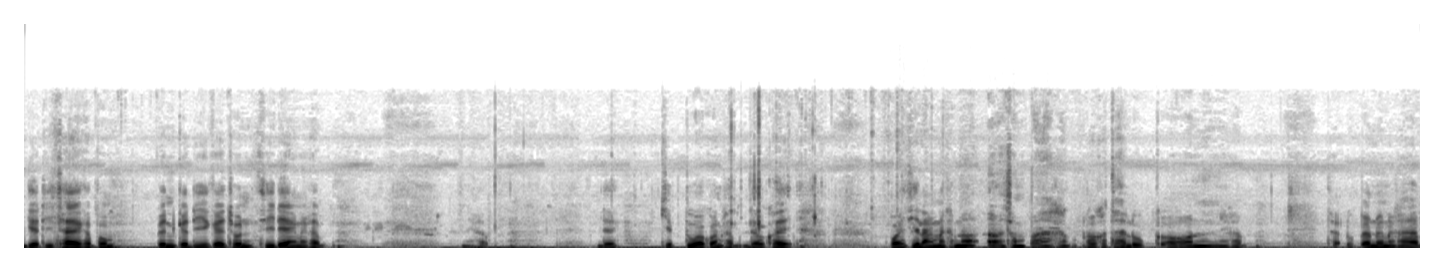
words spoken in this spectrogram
เหยื่อที่ใช้ครับผม เป็นกระดีไก่ชนสีแดงนะครับ นี่ครับ เดี๋ยวเก็บตัวก่อนครับ เดี๋ยวค่อยปล่อยทีหลังนะครับเนาะเอาชมปลาครับ เราก็ถ่ายรูปก่อนนี่ครับ ถ่ายรูปแป๊บนึงนะครับ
